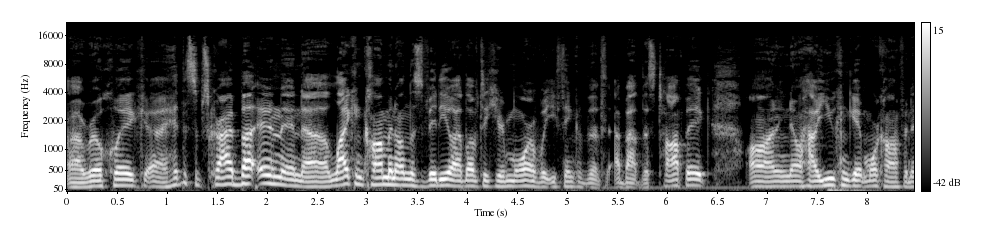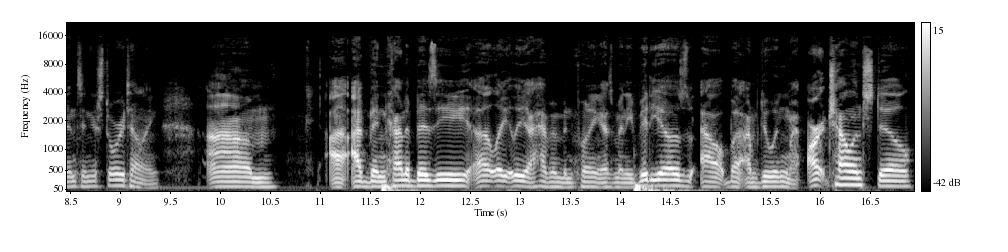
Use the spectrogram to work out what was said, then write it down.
Uh, real quick, uh, hit the subscribe button and uh, like and comment on this video. I'd love to hear more of what you think of this about this topic, on you know how you can get more confidence in your storytelling. Um, I, have been kind of busy uh, lately. I haven't been putting as many videos out, but I'm doing my art challenge still.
